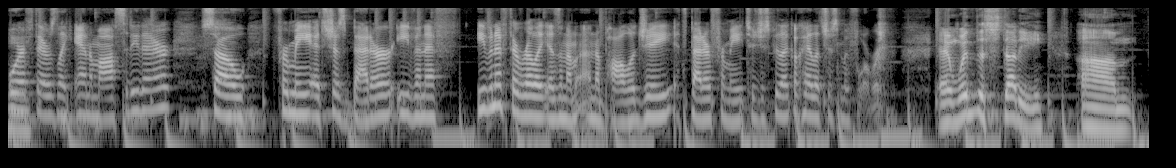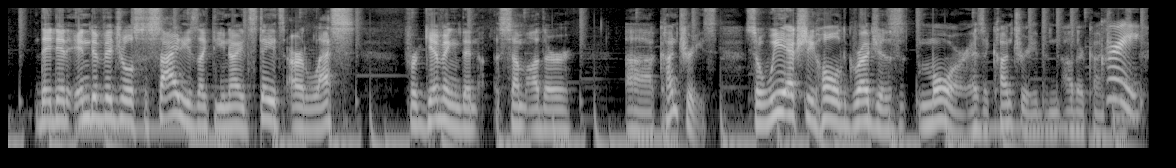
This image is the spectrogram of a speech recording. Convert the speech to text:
or if there's like animosity there. So for me, it's just better even if even if there really isn't an apology, it's better for me to just be like, okay, let's just move forward. And with the study, um, they did individual societies like the United States are less forgiving than some other uh, countries. So we actually hold grudges more as a country than other countries. Great.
